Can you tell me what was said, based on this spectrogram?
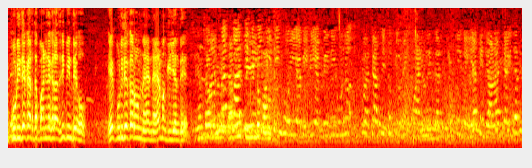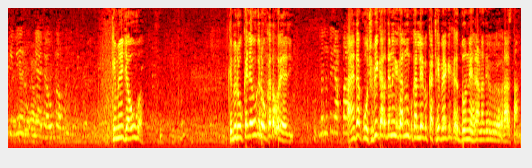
ਕੁੜੀ ਦੇ ਘਰ ਦਾ ਪਾਣੀ ਦਾ ਗਲਾਸ ਨਹੀਂ ਪੀਂਦੇ ਉਹ। ਇਹ ਕੁੜੀ ਦੇ ਘਰੋਂ ਨਹਿ- ਨਹਿਰ ਮੰਗੀ ਜਾਂਦੇ ਆ। ਮਾਨਸਾ ਕੱਲ੍ਹ ਦੀ ਜਿਹੜੀ ਮੀਟਿੰਗ ਹੋਈ ਆ ਬੀਬੀਐਮਬੀ ਦੀ। ਹੁਣ 8500 ਕਿਊਬਿਕ ਪਾਣੀ ਦੀ ਗੱਲ ਕੀਤੀ ਗਈ ਆ ਕਿ ਜਾਣਾ ਚਾਹੀਦਾ? ਕਿਵੇਂ ਰੋਕਿਆ ਜਾਊਗਾ ਕਿਵੇਂ ਜਾਊਗਾ? ਕਿਵੇਂ ਰੋਕਿਆ ਜਾਊਗਾ ਕਿ ਰੋਕਾ ਤਾਂ ਹੋਇਆ ਜੀ? ਮਤਲਬ ਫਿਰ ਆਪਾਂ ਐਂ ਤਾਂ ਕੁਝ ਵੀ ਕਰ ਦੇਣਗੇ ਕੱਲ ਨੂੰ ਇਕੱਲੇ ਇਕੱਠੇ ਬਹਿ ਕੇ ਦੋਨੇ ਹਰਿਆਣਾ ਦੇ ਰਾਜਸਥਾਨ।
